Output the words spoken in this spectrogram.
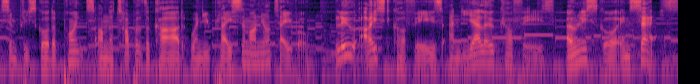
simply score the points on the top of the card when you place them on your table. Blue iced coffees and yellow coffees only score in sets.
